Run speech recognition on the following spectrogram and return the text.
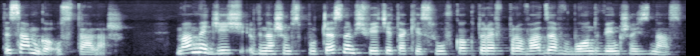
Ty sam go ustalasz. Mamy dziś w naszym współczesnym świecie takie słówko, które wprowadza w błąd większość z nas.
